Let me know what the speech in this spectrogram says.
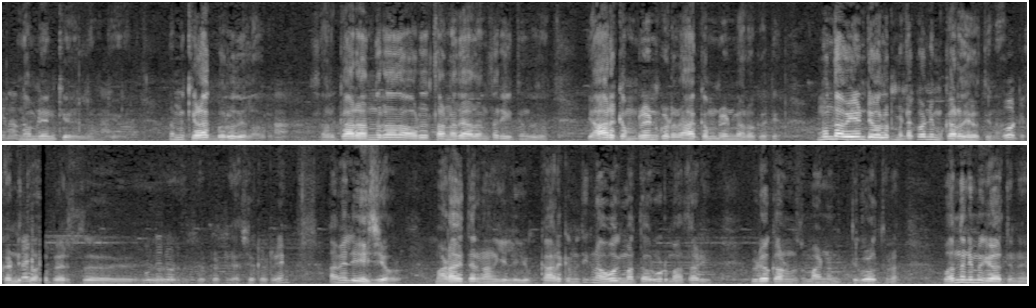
ಏನಾದ್ರು ನಮ್ದೇನು ಕೇಳಿಲ್ಲ ನಮ್ಗೆ ಕೇಳಿಲ್ಲ. ನಮ್ಗೆ ಕೇಳಕ್ಕೆ ಬರೋದಿಲ್ಲ ಅವರು. ಸರ್ಕಾರ ಅಂದ್ರೆ ಅವ್ರದ್ದು ತನ್ನದೇ ಆದಂಥ ರೀತಿಯಿಂದ ಯಾರು ಕಂಪ್ಲೇಂಟ್ ಕೊಡ್ರ ಆ ಕಂಪ್ಲೇಂಟ್ ಮೇಲೆ ಹೋಗ್ತೈತಿ. ಮುಂದೆ ಅವೇನು ಡೆವಲಪ್ಮೆಂಟ್ ಹಾಕೋ ನಿಮ್ಗೆ ಕರೆದು ಹೇಳ್ತೀನಿ ಖಂಡಿತ ಅಫೇರ್ಸ್ ಸೆಕ್ರೆಟರಿ ಸೆಕ್ರೆಟರಿ ಆಮೇಲೆ ಎ ಜಿ ಅವರು. ಮಾಡಾಕತ್ತಾರೆ ನನಗೆ ಇಲ್ಲಿ ಕಾರ್ಯಕ್ರಮಕ್ಕೆ ನಾವು ಹೋಗಿ ಮತ್ತೆ ಅವ್ರ ಕೂಡ ಮಾತಾಡಿ. ವಿಡಿಯೋ ಕಾನ್ಫರೆನ್ಸ್ ಮಾಡಿ ನಾನು ತಗೊಳ್ತೀನಿ. ಒಂದು ನಿಮಗೆ ಹೇಳ್ತೀನಿ.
